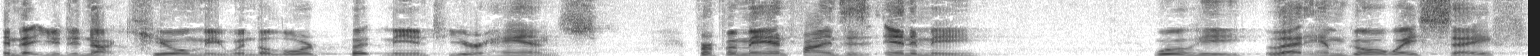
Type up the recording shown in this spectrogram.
and that you did not kill me when the Lord put me into your hands. For if a man finds his enemy, will he let him go away safe?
